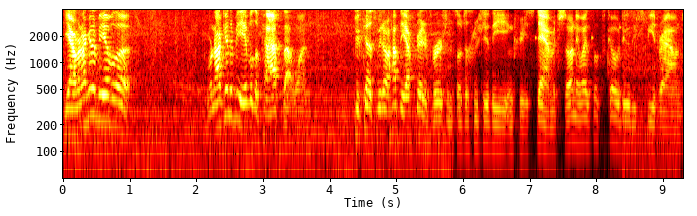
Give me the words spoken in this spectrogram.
Yeah, we're not gonna be able to... We're not gonna be able to pass that one. Because we don't have the upgraded version, so it doesn't do the increased damage. So anyways, let's go do the speed round.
